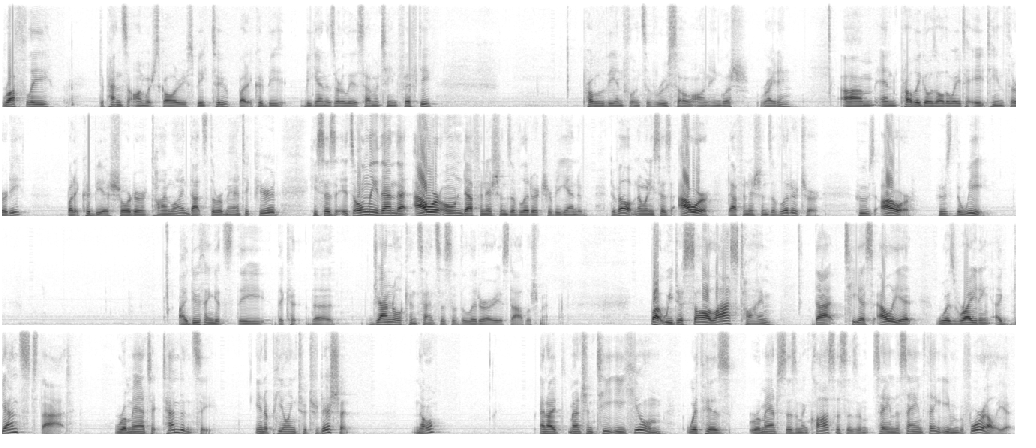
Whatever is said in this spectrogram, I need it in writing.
roughly, depends on which scholar you speak to, but it could be begin as early as 1750. Probably the influence of Rousseau on English writing, um, and probably goes all the way to 1830, but it could be a shorter timeline. That's the Romantic period. He says it's only then that our own definitions of literature began to develop. Now, when he says our definitions of literature, who's our? Who's the we? I do think it's the, the, the general consensus of the literary establishment. But we just saw last time that T.S. Eliot was writing against that romantic tendency in appealing to tradition. No? And I mentioned T.E. Hulme with his Romanticism and Classicism saying the same thing even before Eliot.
